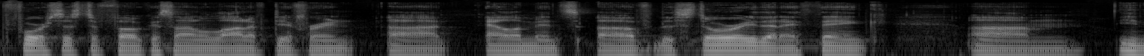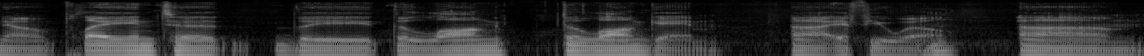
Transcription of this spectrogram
forced us to focus on a lot of different uh, elements of the story that I think, um, you know, play into the the long the long game, uh, if you will. Um,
